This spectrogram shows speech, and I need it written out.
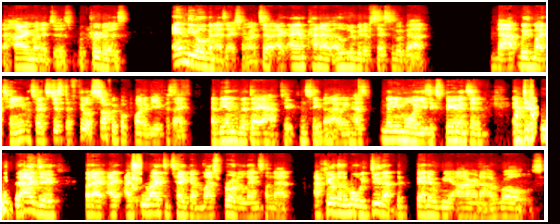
the hiring managers, recruiters, and the organization, right? So I, I am kind of a little bit obsessive about that with my team. And so it's just a philosophical point of view because I, at the end of the day, I have to concede that Eileen has many more years experience in, in doing it than I do. But I, I, I do like to take a much broader lens on that. I feel that the more we do that, the better we are at our roles.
